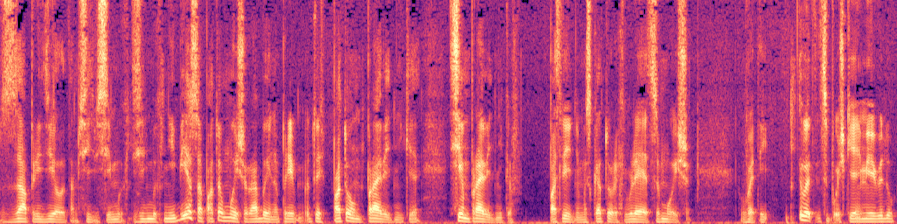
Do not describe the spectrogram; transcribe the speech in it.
за пределы там, седьмых, седьмых небес, а потом мой Шарабейну, то есть потом праведники, семь праведников, последним из которых является Мойша, в этой, в этой цепочке я имею в виду,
